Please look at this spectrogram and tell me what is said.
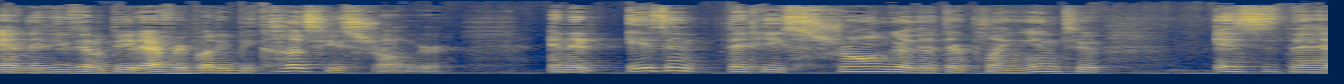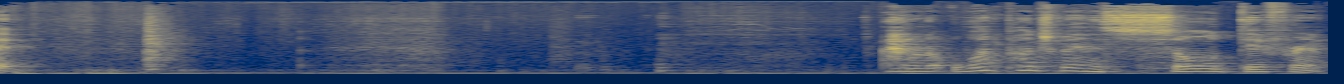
and that he's going to beat everybody because he's stronger. And it isn't that he's stronger that they're playing into, is that I don't know. One Punch Man is so different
